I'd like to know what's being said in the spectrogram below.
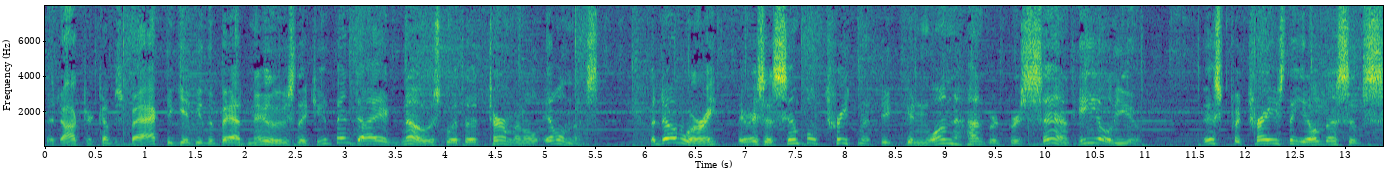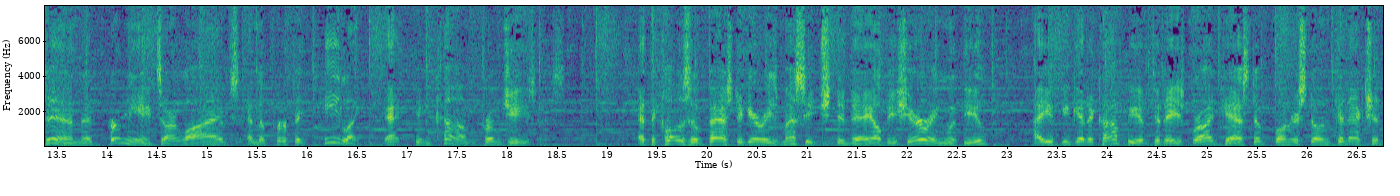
The doctor comes back to give you the bad news that you've been diagnosed with a terminal illness. But don't worry, there is a simple treatment that can 100% heal you. This portrays the illness of sin that permeates our lives and the perfect healing that can come from Jesus. At the close of Pastor Gary's message today, I'll be sharing with you how you can get a copy of today's broadcast of Cornerstone Connection.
